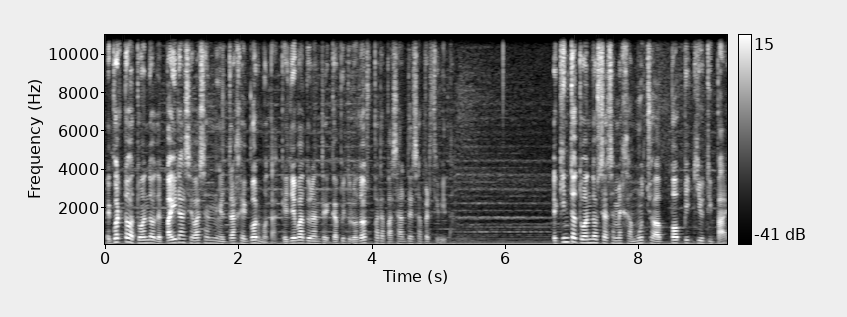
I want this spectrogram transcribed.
El cuarto atuendo de Pyra se basa en el traje Gormota que lleva durante el capítulo 2 para pasar desapercibida. El quinto atuendo se asemeja mucho a Poppy Cutie Pie,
